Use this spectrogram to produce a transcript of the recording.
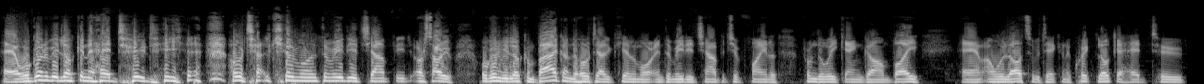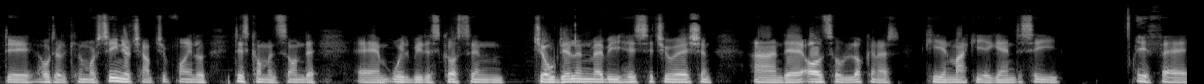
Uh, we're going to be looking ahead to the Hotel Kilmore Intermediate Championship, or sorry, we're going to be looking back on the Hotel Kilmore Intermediate Championship final from the weekend gone by. Um, and we'll also be taking a quick look ahead to the Hotel Kilmore Senior Championship final this coming Sunday. Um, we'll be discussing Joe Dillon, maybe his situation, and uh, also looking at Cian Mackey again to see if uh,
